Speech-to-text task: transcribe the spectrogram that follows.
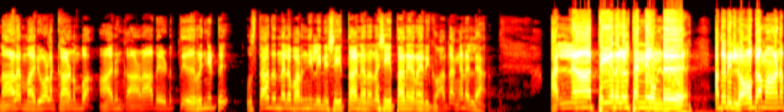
നാളെ മരുവളെ കാണുമ്പോൾ ആരും കാണാതെ എടുത്ത് എറിഞ്ഞിട്ട് ഉസ്താദ് ഇന്നലെ പറഞ്ഞില്ല ഇനി ഷെയ്ത്താനേർ അതാ ഷെയ്ത്താനേറായിരിക്കും അതങ്ങനല്ല. അല്ലാത്തേറുകൾ തന്നെ ഉണ്ട്. അതൊരു ലോകമാണ്.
